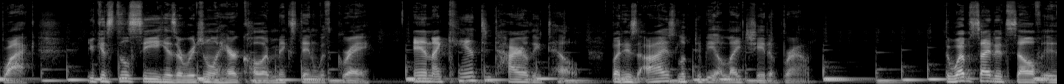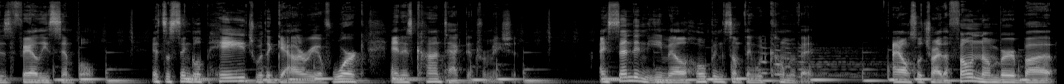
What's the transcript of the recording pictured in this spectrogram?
black. You can still see his original hair color mixed in with gray. And I can't entirely tell, but his eyes look to be a light shade of brown. The website itself is fairly simple. It's a single page with a gallery of work and his contact information. I send an email hoping something would come of it. I also try the phone number, but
